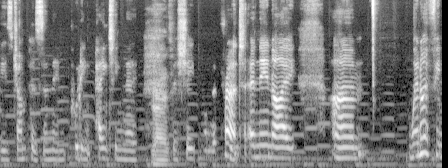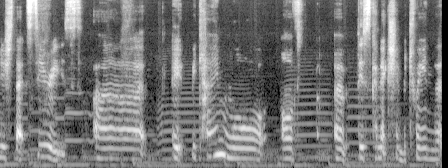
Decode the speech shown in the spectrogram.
these jumpers and then putting painting the right. the sheep on the front. And then I, um, when I finished that series, uh, it became more of uh, this connection between the,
